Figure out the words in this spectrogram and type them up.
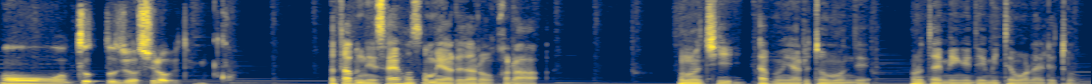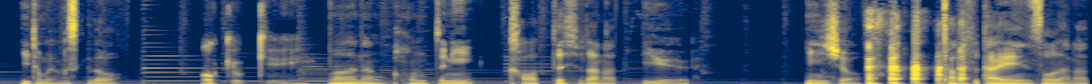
おーちょっとじゃあ調べてみようか。まあ多分ね、再放送もやるだろうから、そのうち多分やると思うんで、このタイミングで見てもらえるといいと思いますけど、オッケーオッケー。まあなんか本当に変わった人だなっていう印象。タフ大変そうだなっ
